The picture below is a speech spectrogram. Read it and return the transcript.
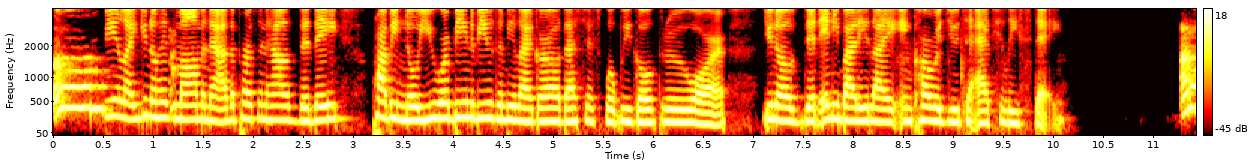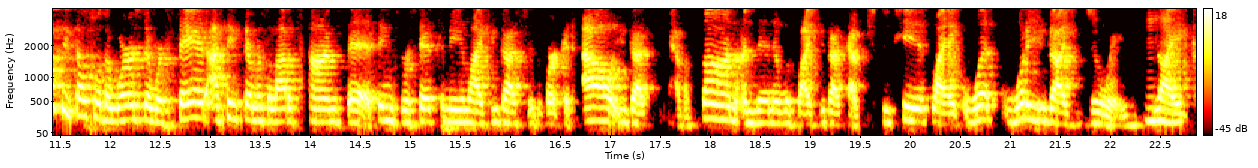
um, being like, you know, his mom and the other person in the house, did they probably know you were being abused and be like, girl, that's just what we go through? Or, you know, did anybody like encourage you to actually stay? I don't think those were the words that were said. I think there was a lot of times that things were said to me like, you guys should work it out. You guys have a son. And then it was like, you guys have two kids. Like, what, what are you guys doing? Mm-hmm. Like,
